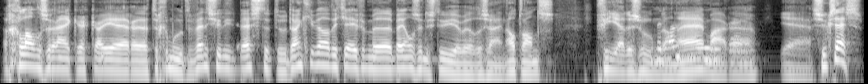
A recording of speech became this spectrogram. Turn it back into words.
glansrijke carrière tegemoet. Wens jullie het beste toe. Dankjewel dat je even bij ons in de studio wilde zijn. Althans, via de Zoom dan, Bedankt hè? Maar eh ja, succes!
